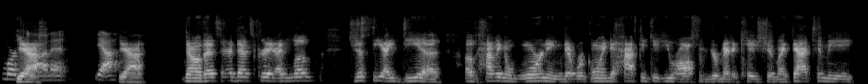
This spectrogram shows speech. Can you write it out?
working yeah. on it. Yeah. Yeah. No, that's that's great. I love just the idea of having a warning that we're going to have to get you off of your medication. Like that to me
